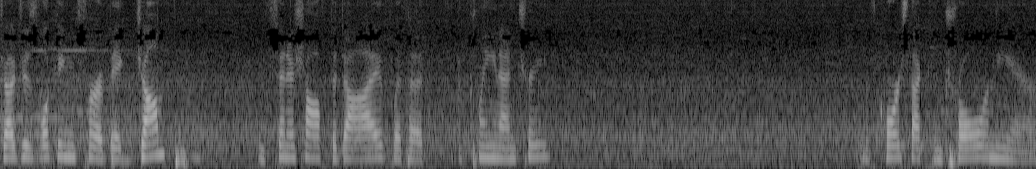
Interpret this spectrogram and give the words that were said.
Judges looking for a big jump and finish off the dive with a, a clean entry. And of course, that control in the air.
